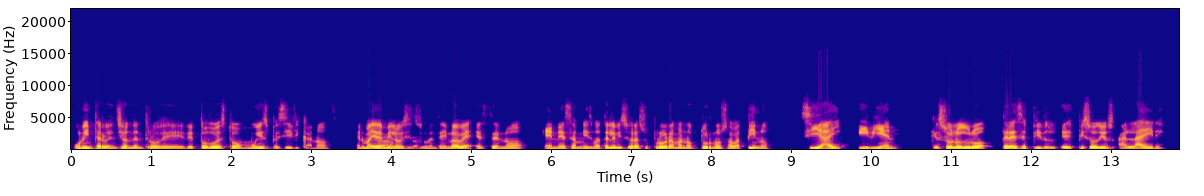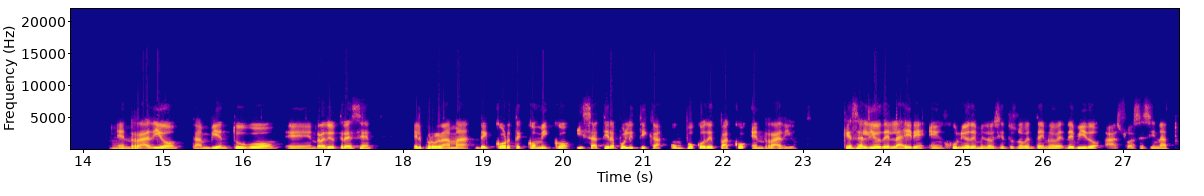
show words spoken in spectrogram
una intervención dentro de, todo esto muy específica, ¿no? En mayo de 1999 estrenó en esa misma televisora su programa nocturno sabatino, Si hay y bien, que solo duró tres episodios al aire. En radio también tuvo, eh, en Radio 13, el programa de corte cómico y sátira política Un poco de Paco en radio, que salió del aire en junio de 1999 debido a su asesinato.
